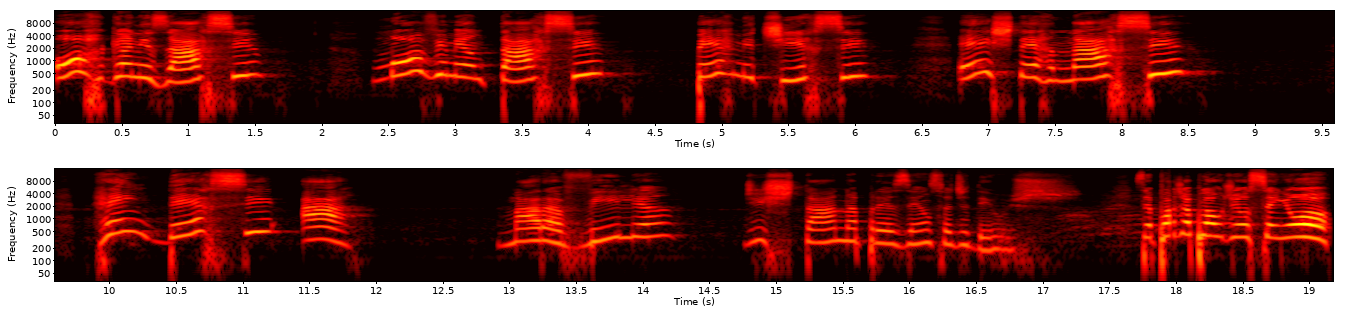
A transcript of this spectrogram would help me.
organizar-se, movimentar-se, permitir-se, externar-se, render-se a maravilha de estar na presença de Deus. Você pode aplaudir o Senhor,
